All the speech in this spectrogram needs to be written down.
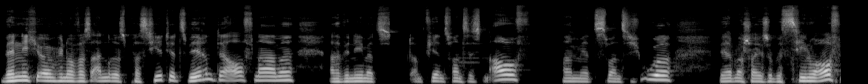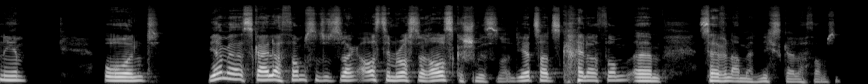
wenn nicht irgendwie noch was anderes passiert jetzt während der Aufnahme. Also wir nehmen jetzt am 24. auf, haben jetzt 20 Uhr, werden wahrscheinlich so bis 10 Uhr aufnehmen. Und wir haben ja Skylar Thompson sozusagen aus dem Roster rausgeschmissen. Und jetzt hat Skylar Thompson, ähm, Seven Ahmed, nicht Skylar Thompson.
